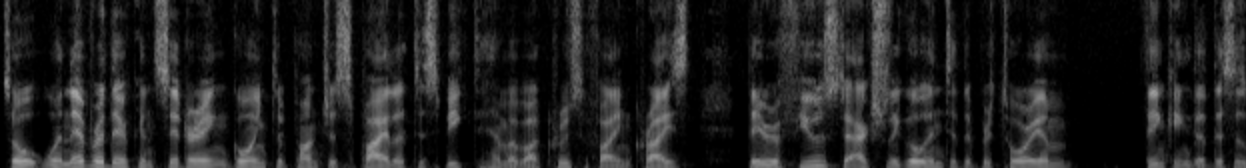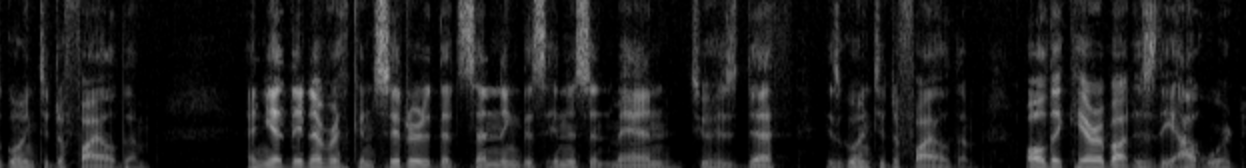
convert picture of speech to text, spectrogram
So, whenever they're considering going to Pontius Pilate to speak to him about crucifying Christ, they refuse to actually go into the praetorium thinking that this is going to defile them. And yet they never consider that sending this innocent man to his death is going to defile them. All they care about is the outward.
